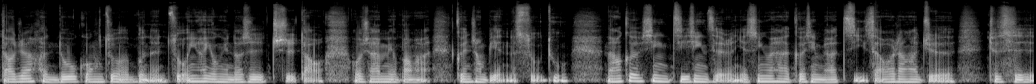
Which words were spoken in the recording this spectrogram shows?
导致他很多工作都不能做，因为他永远都是迟到，或者他没有办法跟上别人的速度。然后个性急性子的人，也是因为他的个性比较急躁，会让他觉得就是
